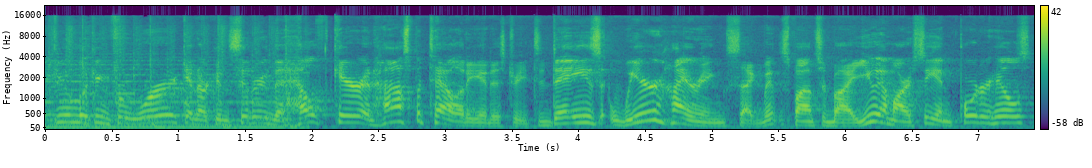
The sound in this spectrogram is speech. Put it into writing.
if you're looking for work and are considering the healthcare and hospitality industry, today's We're Hiring segment, sponsored by UMRC in Porter Hills,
